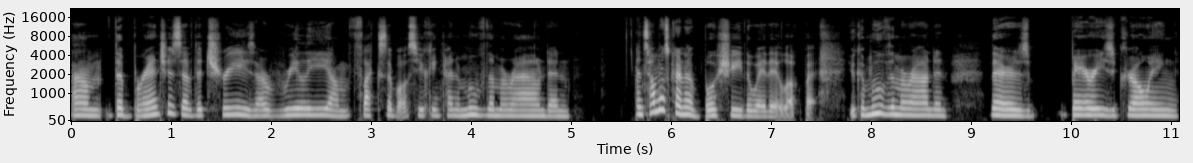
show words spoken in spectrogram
um, the branches of the trees are really um, flexible so you can kind of move them around and it's almost kind of bushy the way they look but you can move them around and there's berries growing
